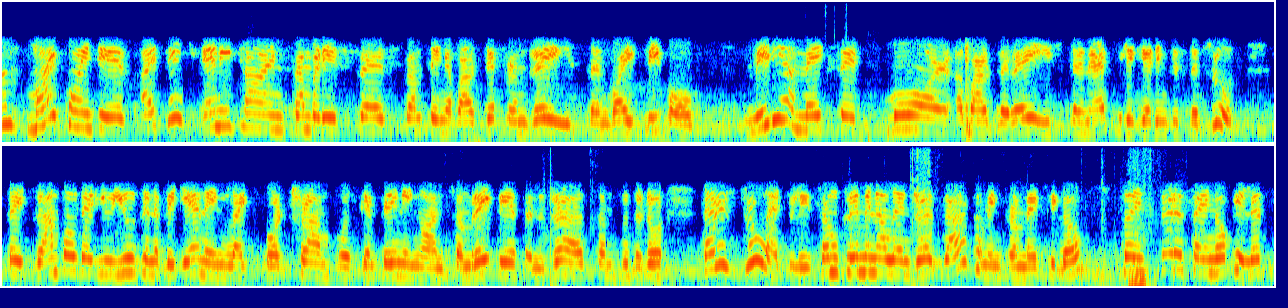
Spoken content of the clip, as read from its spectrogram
Um, my point is, I think anytime somebody says something about different race than white people, media makes it more about the race than actually getting to the truth. The example that you use in the beginning, like for Trump was campaigning on some rapists and drugs come through the door, that is true actually. Some criminal and drugs are coming from Mexico. So instead of saying, okay, let's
